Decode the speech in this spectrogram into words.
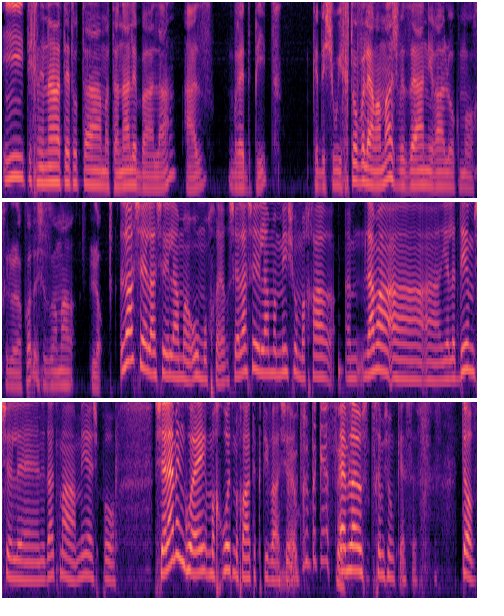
היא תכננה לתת אותה מתנה לבעלה, אז, ברד פיט, כדי שהוא יכתוב עליה ממש, וזה היה נראה לו כמו חילול הקודש, אז הוא אמר, לא. לא השאלה שלי למה הוא מוכר, השאלה שלי למה מישהו מכר, למה הילדים של, אני יודעת מה, מי יש פה? של המינגווי מכרו את מכונת הכתיבה שלו. הם צריכים את הכסף. הם לא היו צריכים שום כסף. טוב,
